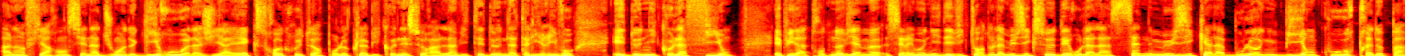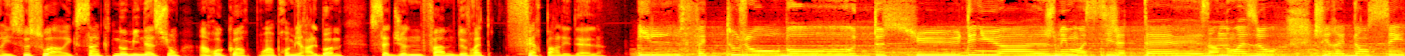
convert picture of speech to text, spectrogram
Alain Fiard, ancien adjoint de Giroud à l'Agia et ex-recruteur pour le club iconé, sera l'invité de Nathalie Rivaud et de Nicolas Fillon. Et puis la 39e cérémonie des victoires de la musique se déroule à la scène musicale à Boulogne-Billancourt, près de Paris ce soir, avec cinq nominations, un record pour un premier album. Cette jeune femme devrait faire parler d'elle. Moi si j'étais un oiseau, j'irais danser.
